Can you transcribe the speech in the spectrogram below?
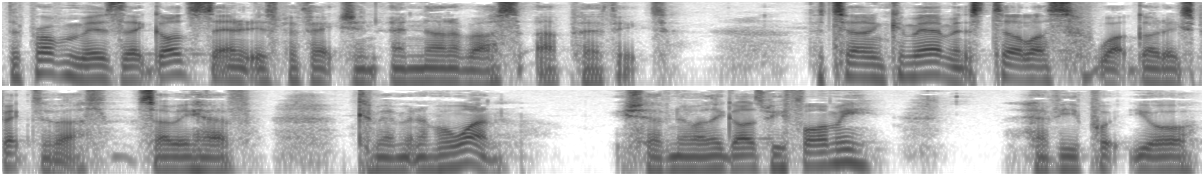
The problem is that God's standard is perfection, and none of us are perfect. The Ten Commandments tell us what God expects of us. So we have commandment number one: You shall have no other gods before me. Have you put your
